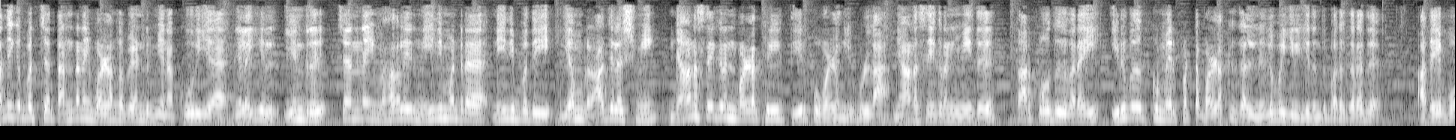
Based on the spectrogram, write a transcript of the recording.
அதிகபட்ச தண்டனை வழங்க வேண்டும் என கூறிய நிலையில் இன்று சென்னை மகளிர் நீதிமன்ற நீதிபதி எம் ராஜலட்சுமி ஞானசேகரன் வழக்கில் தீர்ப்பு வழங்கியுள்ளார். ஞானசேகரன் மீது தற்போது வரை இருபதுக்கும் மேற்பட்ட வழக்குகள் நிலுவையில் இருந்து வருகிறது. அதேபோல்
